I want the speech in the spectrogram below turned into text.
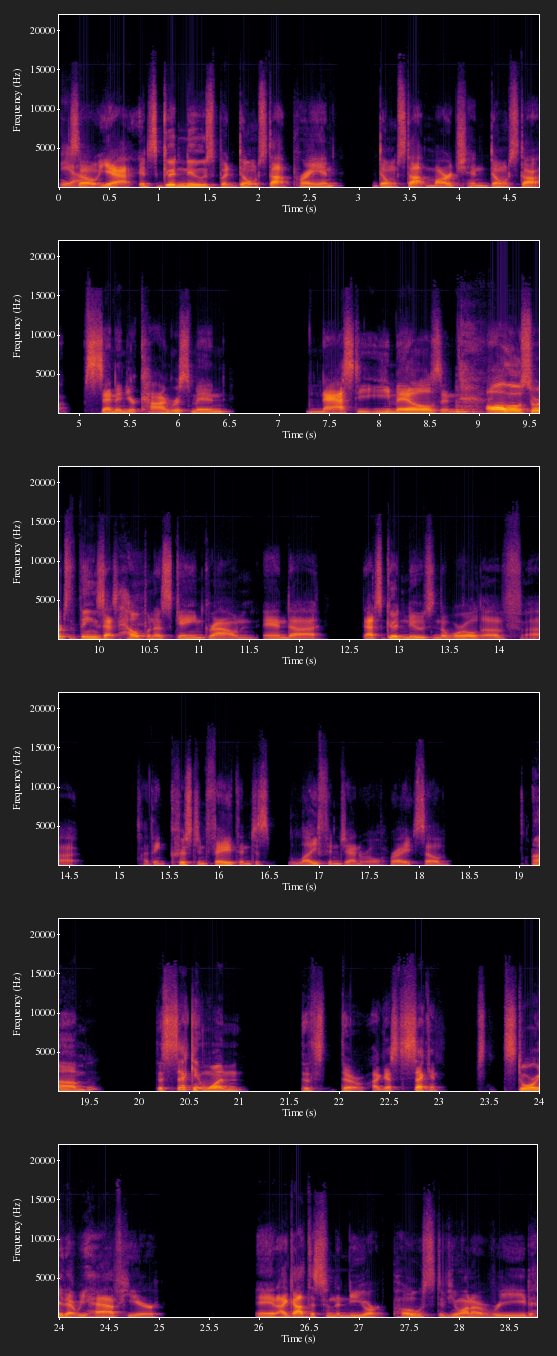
Yeah. So yeah, it's good news, but don't stop praying. Don't stop marching. Don't stop sending your congressman nasty emails and all those sorts of things that's helping us gain ground. And uh, that's good news in the world of, uh, I think, Christian faith and just life in general, right? So um, Mhm. the second one, this, the, I guess the second story that we have here, and I got this from the New York Post. If you want to read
